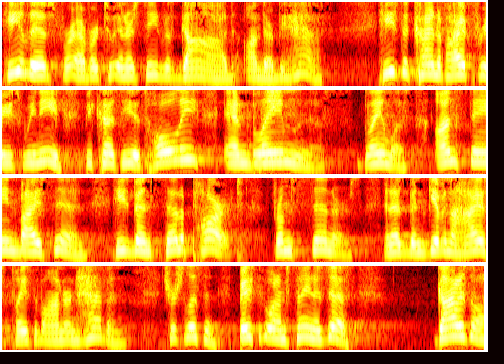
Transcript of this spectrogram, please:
He lives forever to intercede with God on their behalf. He's the kind of high priest we need because he is holy and blameless, blameless, unstained by sin. He's been set apart from sinners and has been given the highest place of honor in heaven. Church, listen. Basically, what I'm saying is this God is a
